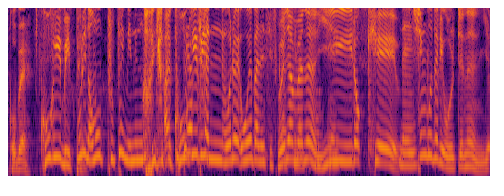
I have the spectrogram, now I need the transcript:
고배. 고기 뷔페. 우리 너무 부패 미는 거 약간 아니, 고기 협찬 오해, 오해받을 수 있을 것 같아요. 왜냐면은 이렇게 네. 친구들이 올 때는 여-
